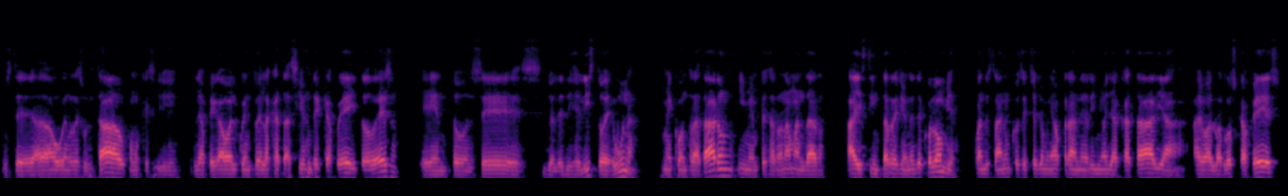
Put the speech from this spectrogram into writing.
Usted ha dado buen resultado, como que si le ha pegado el cuento de la catación de café y todo eso. Entonces yo les dije, listo, de una. Me contrataron y me empezaron a mandar a distintas regiones de Colombia. Cuando estaban en cosecha yo me iba para Nariño allá a Qatar y a, evaluar los cafés.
